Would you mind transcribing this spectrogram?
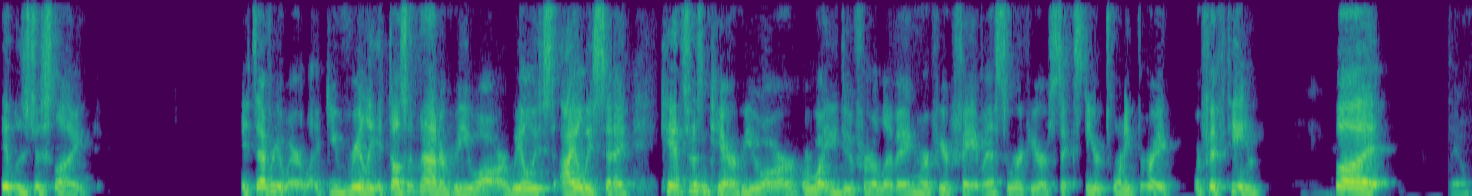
it was just like it's everywhere. Like you really, it doesn't matter who you are. We always, I always say, cancer doesn't care who you are or what you do for a living or if you're famous or if you're 60 or 23 or 15, but they don't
